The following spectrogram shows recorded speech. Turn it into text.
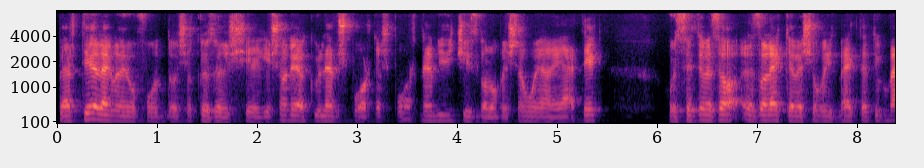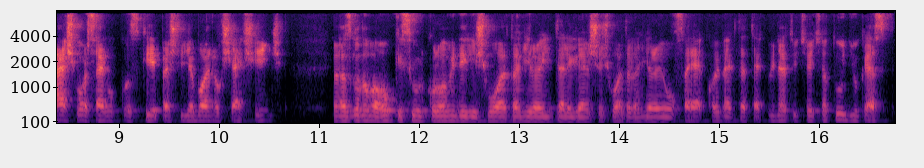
mert tényleg nagyon fontos a közönség, és anélkül nem sport a sport, nem nincs izgalom, és nem olyan játék, hogy szerintem ez a, ez a legkevesebb, amit megtettük. Más országokhoz képest ugye bajnokság sincs, mert azt gondolom a hoki szurkoló mindig is volt annyira intelligens, és voltak annyira jó fejek, hogy megtettek mindent, úgyhogy ha tudjuk ezt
